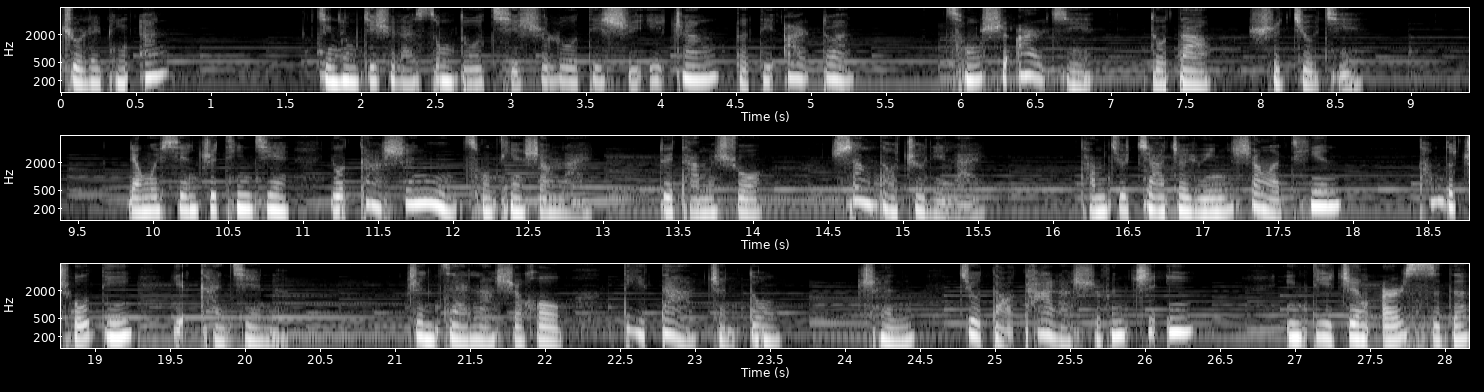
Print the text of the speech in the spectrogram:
主内平安。今天我们继续来诵读启示录第十一章的第二段，从十二节读到十九节。两位先知听见有大声音从天上来，对他们说：“上到这里来。”他们就驾着云上了天。他们的仇敌也看见了。正在那时候，地大震动，城就倒塌了十分之一。因地震而死的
